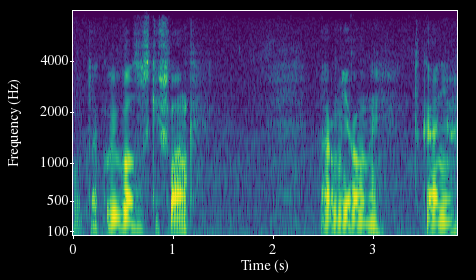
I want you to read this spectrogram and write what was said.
вот такой вазовский шланг армированный тканью.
